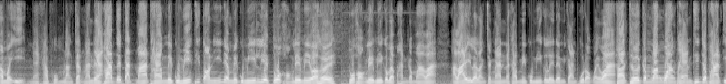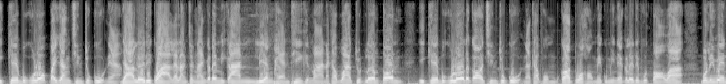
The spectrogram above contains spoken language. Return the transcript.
อามาอินะครับผมหลังจากนั้นเนี่ย ภาพได้ตัดมาทางเมกุมิที่ตอนนี้เนี่ยเมกุมิเรียกตัวของเลมี่ว่าเฮ้ย ตัวของเลมี่ก็แบบหันกลับมาว่า อะไรและหลังจากนั้นนะครับเมกุมิก็เลยได้มีการพูดออกไปว่า หากเธอกำลังวางแผนที่จะผ่านอิเคบุคุโรไปยังชินจูกุเนี่ยอย่าเลยดีกว่า และหลังจากนั้นก็ได้มีการเรียงแผนที่ขึ้นมานะครับว่าจุดเริ่มต้นอิเคบุคุโรแล้วก็ชินจูกุนะครับผมก็ตัวของเมกุมิเนี่ยก็เลยได้พูดต่อว่า บริเวณ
